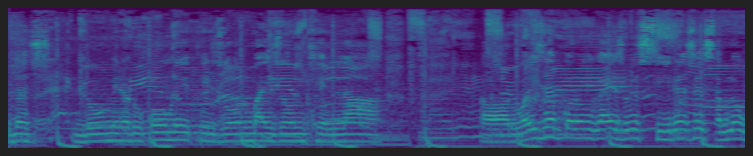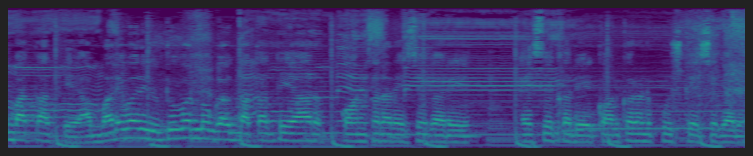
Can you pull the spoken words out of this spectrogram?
उधर दो मिनट रुकोगे, फिर जोन बाई जोन खेलना। और वही सब करोगे गाइस वो सीरियस है, सब लोग बताते हैं। अब बड़े बड़े यूट्यूबर लोग बताते हैं, यार, कौन कर ऐसे करे ऐसे करे, कौन कर पुश कैसे करे।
